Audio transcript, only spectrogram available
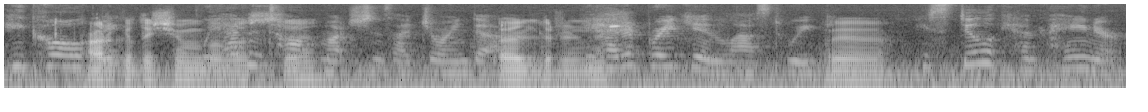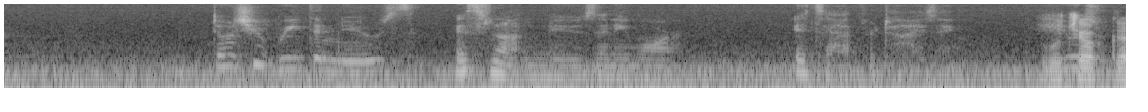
He called Arkadaşımın me. We hadn't babası talked much since I joined up. öldürülmüş. He had a break-in last week. Ve He's still a campaigner. Don't you read the news? It's not news anymore. It's advertising. Bu çok for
